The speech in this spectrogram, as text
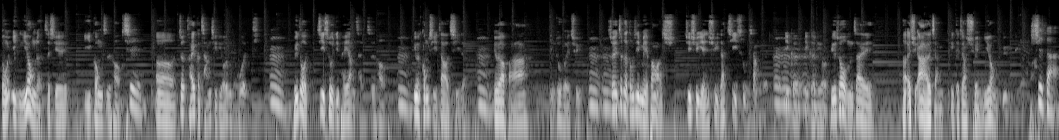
我们引用了这些移工之后，是呃，就还有一个长期留用的问题。嗯。比如说我技术已经培养成之后，嗯，因为工期到期了，嗯，又要把它引渡回去，嗯嗯，所以这个东西没办法继续延续它技术上的一个一个一个流。比如说我们在呃 HR 会讲一个叫选用预留。是的，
